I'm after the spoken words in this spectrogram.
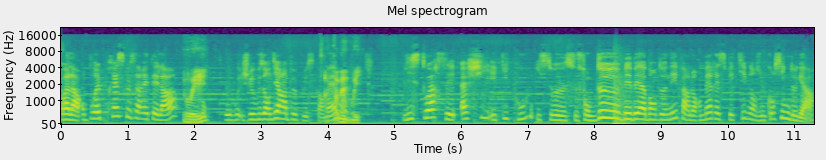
Voilà, on pourrait presque s'arrêter là. Oui. mais bon, je vais vous- je vais vous en dire un peu plus quand Ah, même. Quand même, oui. L'histoire, c'est Hachi et Kiku. Ils se- ce sont deux bébés abandonnés par leurs mères respectives dans une consigne de gare.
